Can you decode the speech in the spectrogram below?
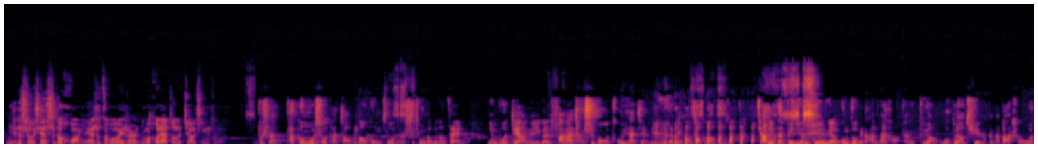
你这个首先是个谎言，是怎么回事？你们后来做了交心是吗？不是啊，他跟我说他找不到工作，他说师兄能不能在。宁波这样的一个发达城市，帮我投一下简历。我在北方找不到工作，家里在北京公务员工作给他安排好。他说不要，我不要去。他跟他爸说，我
